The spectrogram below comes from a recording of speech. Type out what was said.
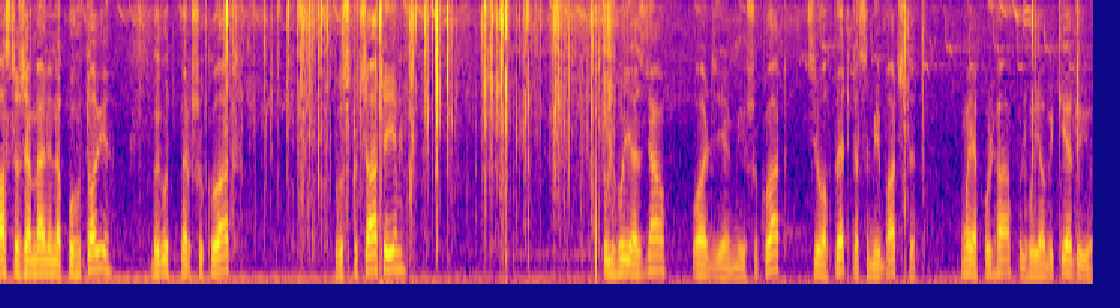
Паста вже в мене на поготові. Беру тепер шоколад, розпечатуємо. Фольгу я зняв. Ось є мій шоколад. Ціла плитка, самі бачите. Моя фольга, фольгу я викидаю.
